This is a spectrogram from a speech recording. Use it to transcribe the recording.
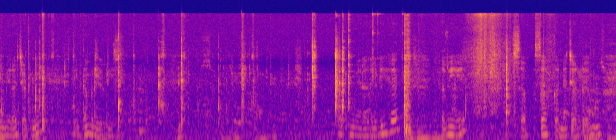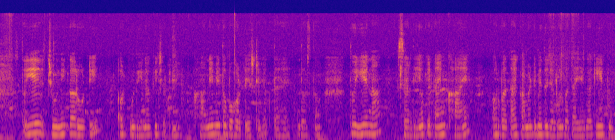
ये मेरा चटनी एकदम रेडी है चटनी मेरा रेडी है। अभी ये सब सर्व करने चल रहे हूँ। तो ये चूनी का रोटी और पुदीना की चटनी। खाने में तो बहुत टेस्टी लगता है दोस्तों। तो ये ना सर्दियों के टाइम खाएँ और बताएँ कमेंट में तो ज़रूर बताइएगा कि ये पुद,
